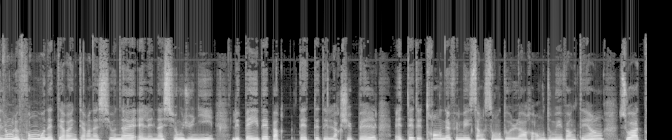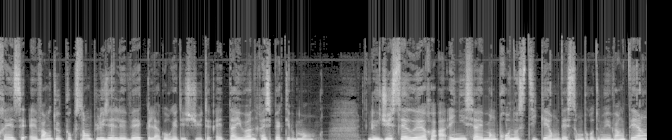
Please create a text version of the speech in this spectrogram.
Selon le Fonds monétaire international et les Nations unies, le PIB par tête de l'archipel était de 39 500 dollars en 2021, soit 13 et 22% plus élevé que la Corée du Sud et Taïwan respectivement. Le JCER a initialement pronostiqué en décembre 2021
